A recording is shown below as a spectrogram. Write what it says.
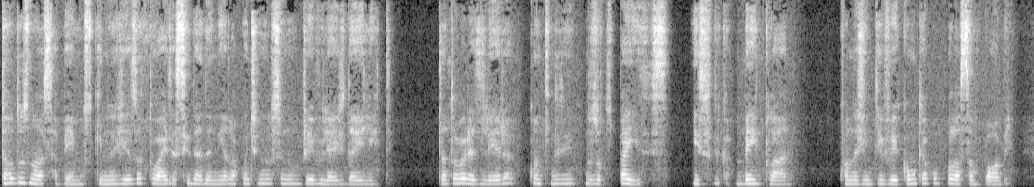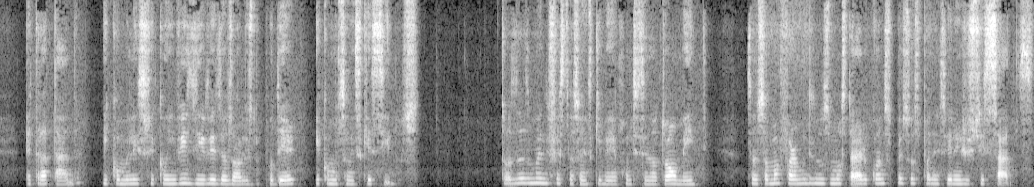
Todos nós sabemos que nos dias atuais a cidadania ela continua sendo um privilégio da elite, tanto a brasileira quanto de, dos outros países. Isso fica bem claro quando a gente vê como que a população pobre é tratada e como eles ficam invisíveis aos olhos do poder e como são esquecidos. Todas as manifestações que vêm acontecendo atualmente são só uma forma de nos mostrar o quanto as pessoas podem ser injustiçadas.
